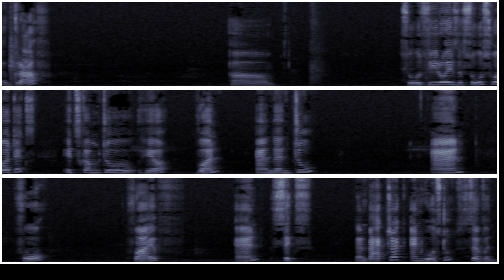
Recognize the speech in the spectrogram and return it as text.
a graph. Um, so 0 is the source vertex. It's come to here 1 and then 2 and 4, 5 and 6. Then backtrack and goes to 7.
